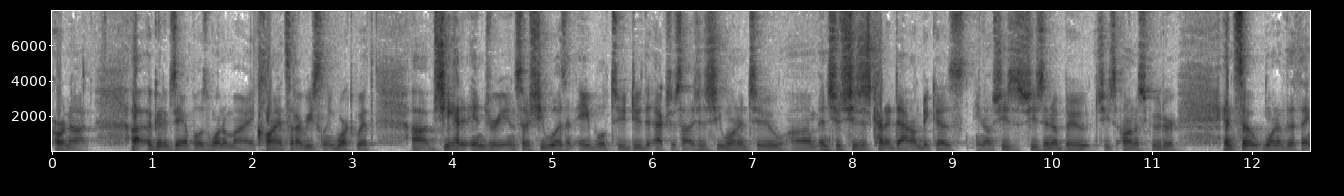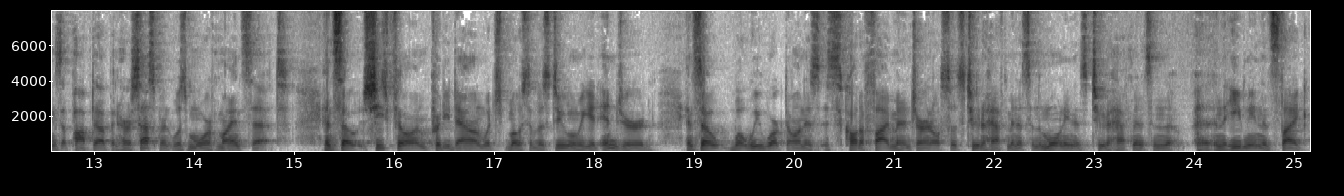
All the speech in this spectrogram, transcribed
or not. Uh, a good example is one of my clients that I recently worked with. Uh, she had an injury, and so she wasn't able to do the exercises she wanted to, um, and she, she's just kind of down because you know she's she's in a boot, she's on a scooter, and so one of the things that popped up in her assessment was more of mindset. And so she's feeling pretty down, which most of us do when we get injured. And so what we worked on is it's called a five minute journal. So it's two and a half minutes in the morning, it's two and a half minutes in the uh, in the evening. It's like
